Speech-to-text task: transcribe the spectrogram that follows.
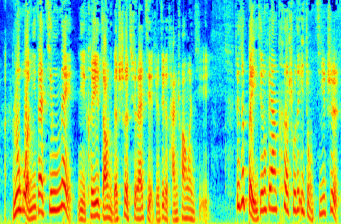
如果你在京内，你可以找你的社区来解决这个弹窗问题。这是北京非常特殊的一种机制。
